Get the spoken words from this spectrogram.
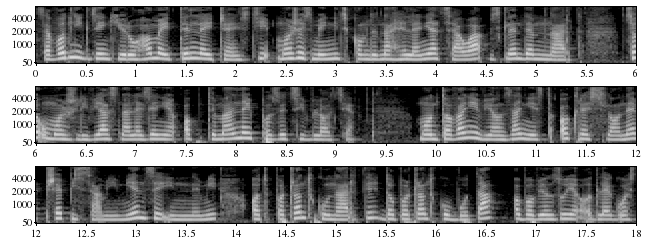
Zawodnik dzięki ruchomej tylnej części może zmienić kąt nachylenia ciała względem nart, co umożliwia znalezienie optymalnej pozycji w locie. Montowanie wiązań jest określone przepisami, między innymi od początku narty do początku buta obowiązuje odległość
